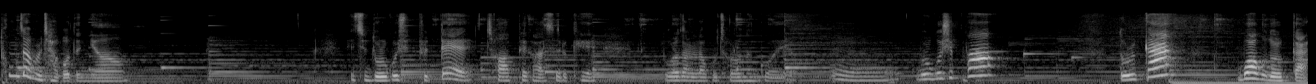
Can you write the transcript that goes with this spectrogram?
통잠을 자거든요. 지금 놀고 싶을 때 저 앞에 가서 이렇게 놀아달라고 저러는 거예요. 음, 놀고 싶어? 놀까? 뭐하고 놀까?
